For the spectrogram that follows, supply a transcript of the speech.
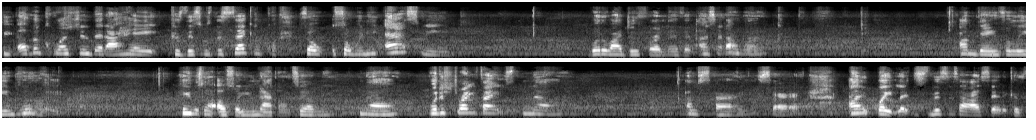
The other question that I hate, because this was the second question. So so when he asked me, what do I do for a living? I said, I work. I'm gainfully employed. He was like, Oh, so you're not gonna tell me? No. With a straight face? No. I'm sorry, sir. I wait, let's this is how I said it because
